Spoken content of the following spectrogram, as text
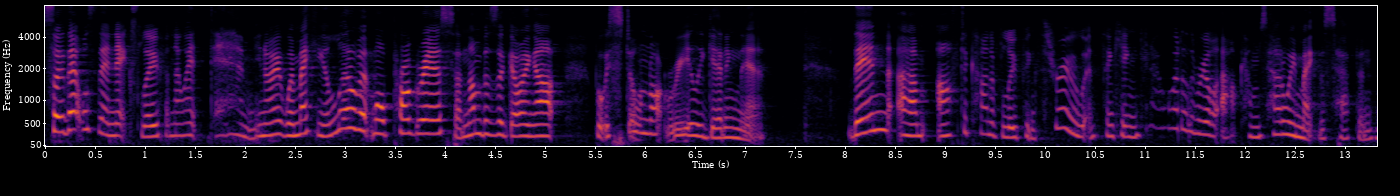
So that was their next loop and they went, damn, you know, we're making a little bit more progress, our numbers are going up, but we're still not really getting there. Then um, after kind of looping through and thinking, you know, what are the real outcomes? How do we make this happen?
